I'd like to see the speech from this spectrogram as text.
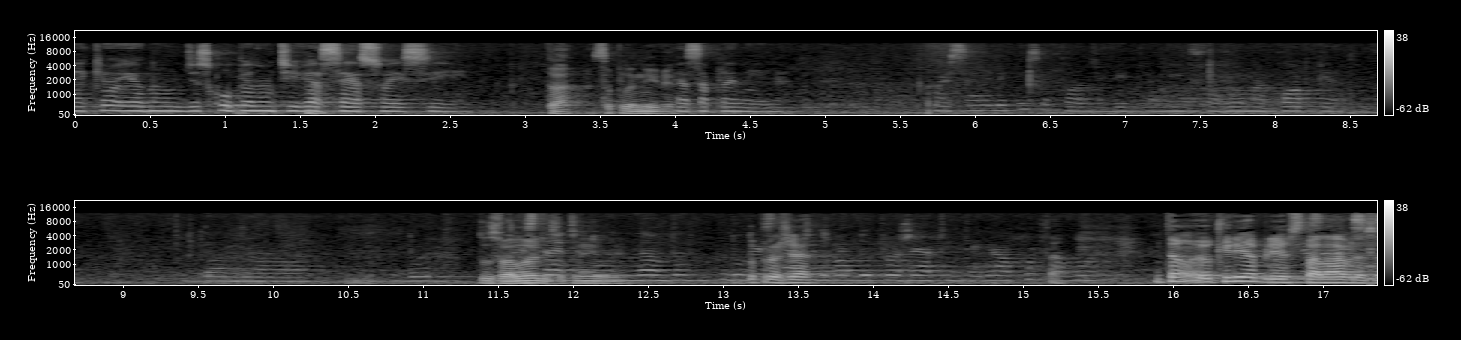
Tá, é que eu, eu não, desculpa, eu não tive acesso a esse. Tá, essa planilha. Essa planilha. Marcelo, depois você pode ver para mim, por favor, uma cópia da, da, do, dos valores do, não, do, do, do projeto. Do, projeto integral, por tá. favor. Então, eu queria abrir as palavras.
